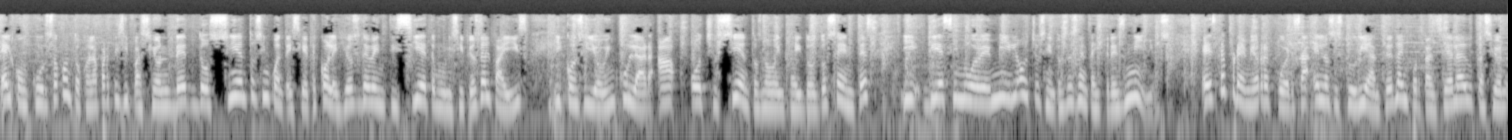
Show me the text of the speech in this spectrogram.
El concurso contó con la participación de 257 colegios de 27 municipios del país y consiguió vincular a 892 docentes y 19.863 niños. Este premio refuerza en los estudiantes la importancia de la educación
